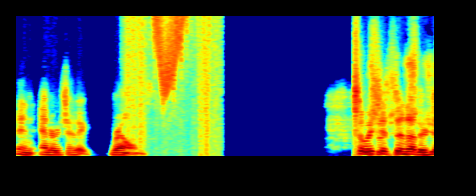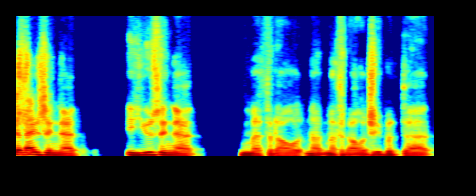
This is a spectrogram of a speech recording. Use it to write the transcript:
and energetic realms. So it's so, just so, another so just dimension. Using that, using that methodology, not methodology, but that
